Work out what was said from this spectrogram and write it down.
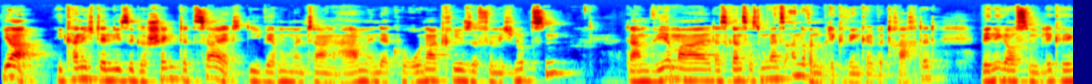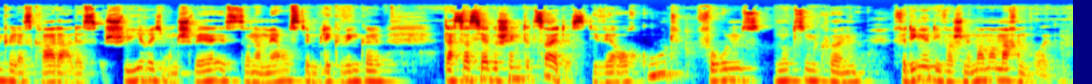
ja, wie kann ich denn diese geschenkte Zeit, die wir momentan haben in der Corona-Krise für mich nutzen? Da haben wir mal das Ganze aus einem ganz anderen Blickwinkel betrachtet. Weniger aus dem Blickwinkel, dass gerade alles schwierig und schwer ist, sondern mehr aus dem Blickwinkel, dass das ja geschenkte Zeit ist, die wir auch gut für uns nutzen können, für Dinge, die wir schon immer mal machen wollten.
